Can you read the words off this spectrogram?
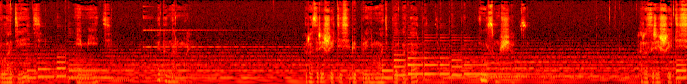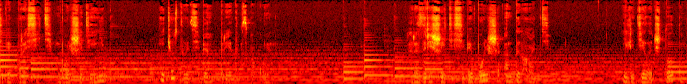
владеть, иметь – это нормально. Разрешите себе принимать благодарность и не смущаться. Разрешите себе просить больше денег и чувствовать себя при этом спокойно. Разрешите себе больше отдыхать или делать что-то,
